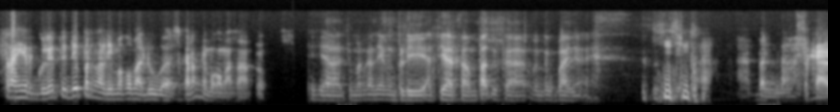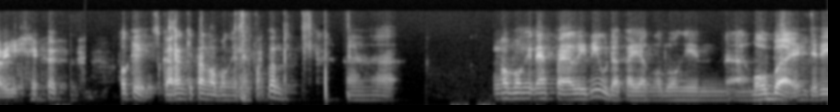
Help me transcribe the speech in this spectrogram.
terakhir gue lihat tuh dia pernah 5,2 sekarang 5,1 iya cuman kan yang beli di harga 4 udah untung banyak ya, benar sekali oke sekarang kita ngomongin Everton uh, ngomongin FPL ini udah kayak ngomongin uh, MOBA ya jadi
